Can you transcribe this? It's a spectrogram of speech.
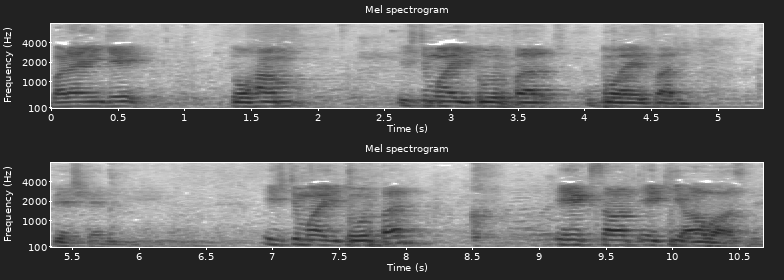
बढ़ाएँगे तो हम इज्तमाही तौर पर दुआए फ़र्ज़ पेश करेंगे इज्तमाही तौर पर एक साथ एक ही आवाज़ में।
